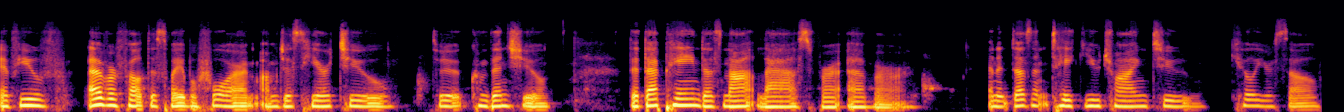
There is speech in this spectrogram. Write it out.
If you've ever felt this way before, I'm, I'm just here to to convince you that that pain does not last forever. And it doesn't take you trying to kill yourself.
